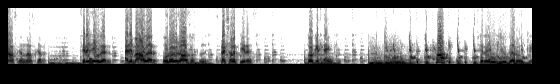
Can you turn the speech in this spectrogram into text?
నమస్కారం నమస్కారం. చిరంజీవి గారు అదే బావగారు ఓ రోజు కావాల్సి వస్తుంది. Special appearance okay thank you Chiranjeevi garu okay.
